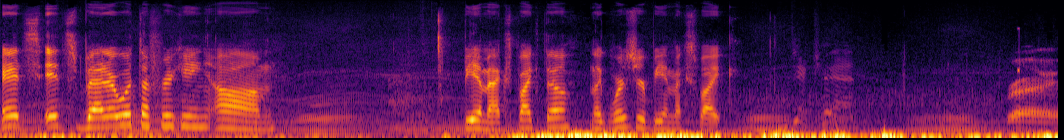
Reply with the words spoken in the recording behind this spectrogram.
It's it's better with the freaking um BMX bike though. Like, where's your BMX bike? Right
